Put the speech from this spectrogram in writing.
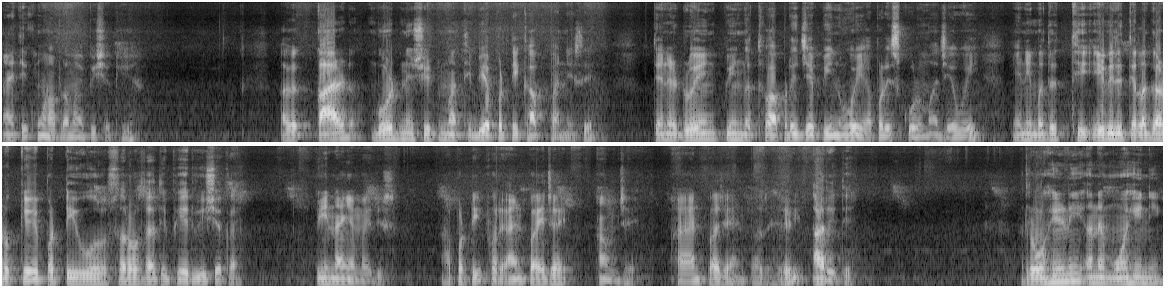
અહીંથી ખૂણ આપણે માપી શકીએ. હવે કાર્ડ બોર્ડની શીટમાંથી બે પટ્ટી કાપવાની છે. તેને ડ્રોઈંગ પિન અથવા આપણી જે પિન હોય, આપણી સ્કૂલમાં જે હોય, એની મદદથી એવી રીતે લગાડો કે પટ્ટીઓ સરળતાથી ફેરવી શકાય. પિન અહીંયા દઈશ. આ પટ્ટી ફરે આન જાય, આમ જાય. આ આન જાય, આન પા જાય. રેડી આ રીતે. રોહિણી અને મોહિની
